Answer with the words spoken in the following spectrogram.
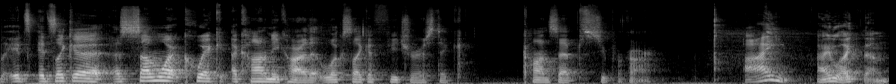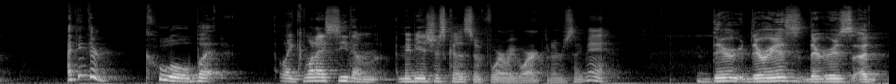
It's it's like a, a somewhat quick economy car that looks like a futuristic concept supercar. I I like them. I think they're cool, but like when I see them, maybe it's just because of where we work, but I'm just like, eh. There there is there is a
